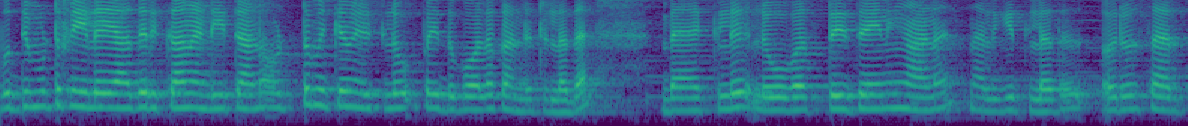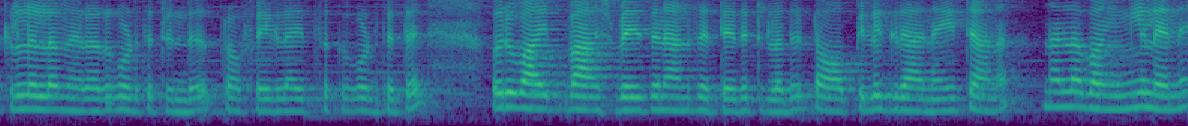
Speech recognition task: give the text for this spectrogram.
ബുദ്ധിമുട്ട് ഫീൽ ചെയ്യാതിരിക്കാൻ വേണ്ടിയിട്ടാണ് ഒട്ടുമിക്ക വീട്ടിലും ഇപ്പോൾ ഇതുപോലെ കണ്ടിട്ടുള്ളത്. ബാക്കിൽ ലോവസ് ഡിസൈനിങ് ആണ് നൽകിയിട്ടുള്ളത്. ഒരു സർക്കിളിലുള്ള മിറർ കൊടുത്തിട്ടുണ്ട്. പ്രൊഫൈൽ ലൈറ്റ്സ് ഒക്കെ കൊടുത്തിട്ട് ഒരു വൈറ്റ് വാഷ് ബേസിനാണ് സെറ്റ് ചെയ്തിട്ടുള്ളത്. ടോപ്പിൽ ഗ്രാനൈറ്റ് ആണ്. നല്ല ഭംഗിയിൽ തന്നെ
